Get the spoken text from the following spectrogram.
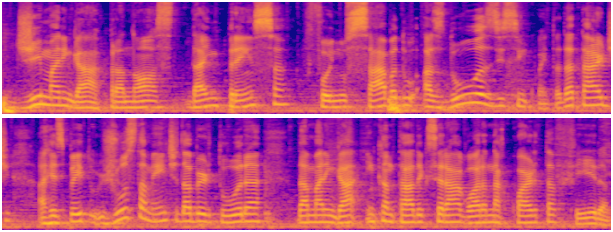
de Maringá para nós da imprensa foi no sábado às 2h50 da tarde, a respeito justamente da abertura da Maringá Encantada, que será agora na quarta-feira.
